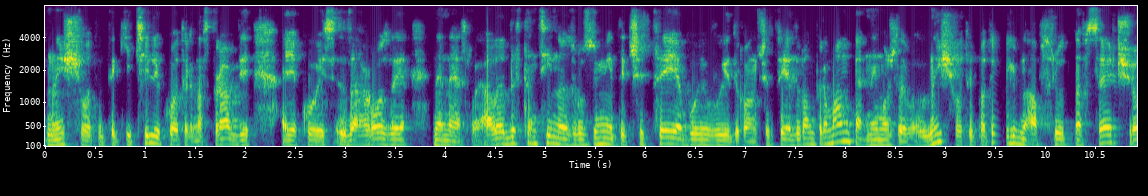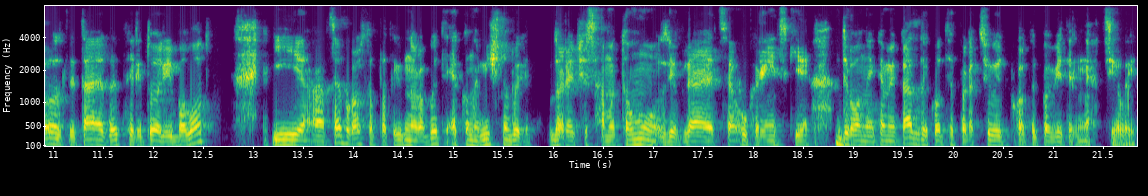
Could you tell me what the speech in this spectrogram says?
знищувати такі цілі, котрі насправді якоїсь загрози не несли. Але дистанційно зрозуміти, чи це є бойовий дрон, чи це є дрон приманка, неможливо. Знищувати потрібно абсолютно все, що злітає з території болот. І це просто потрібно робити економічно вигідно. До речі, саме тому з'являються українські дрони камікадзе, котрі працюють проти повітряних цілей.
